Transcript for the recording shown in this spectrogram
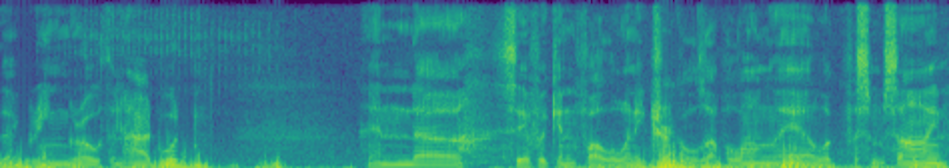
that green growth and hardwood, and uh, see if we can follow any trickles up along there, look for some sign.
